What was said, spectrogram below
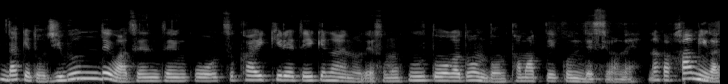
だけど自分では全然こう使い切れていけないので、その封筒がどんどん溜まっていくんですよね。なんか紙が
